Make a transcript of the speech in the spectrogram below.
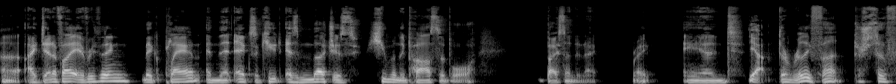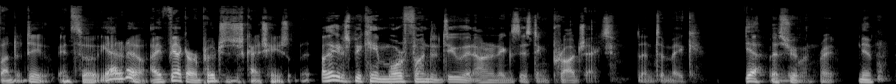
uh, identify everything, make a plan, and then execute as much as humanly possible by Sunday night, right? And Yeah. they're really fun. They're so fun to do. And so, yeah, I don't know. I feel like our approach has just kind of changed a little bit. I think it just became more fun to do it on an existing project than to make Yeah, that's true. one, right? Yeah,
